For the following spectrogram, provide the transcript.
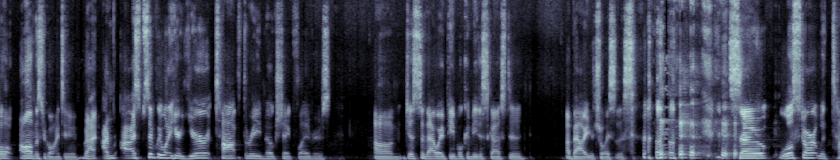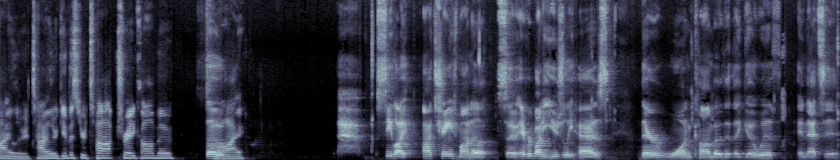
Well, all of us are going to, but I, I'm I specifically want to hear your top three milkshake flavors, um, just so that way people can be disgusted about your choices. so we'll start with Tyler. Tyler, give us your top tray combo. so Why? see like i changed mine up so everybody usually has their one combo that they go with and that's it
